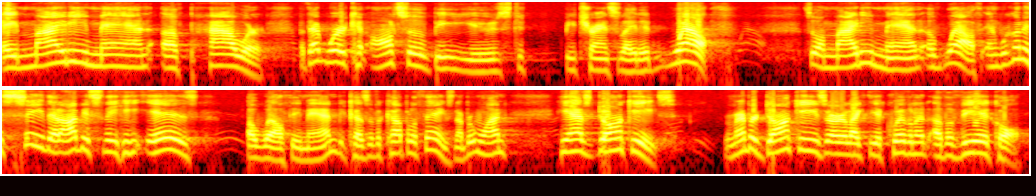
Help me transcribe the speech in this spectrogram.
a mighty man of power. But that word can also be used to be translated wealth. So, a mighty man of wealth. And we're going to see that obviously he is a wealthy man because of a couple of things. Number one, he has donkeys. Remember, donkeys are like the equivalent of a vehicle.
